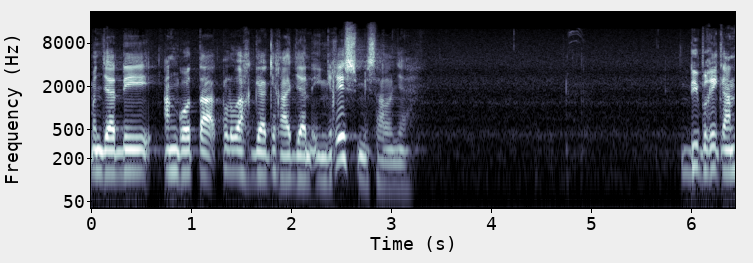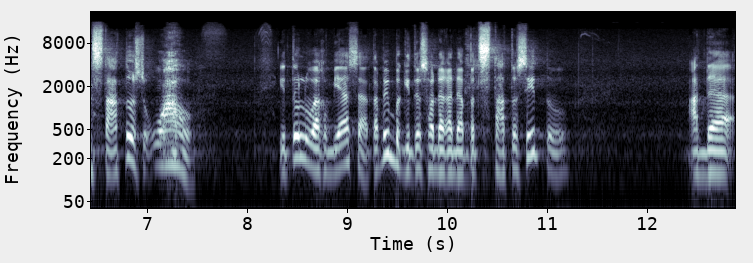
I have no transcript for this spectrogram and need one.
menjadi anggota keluarga kerajaan Inggris misalnya, diberikan status, wow, itu luar biasa. Tapi begitu saudara dapat status itu, ada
